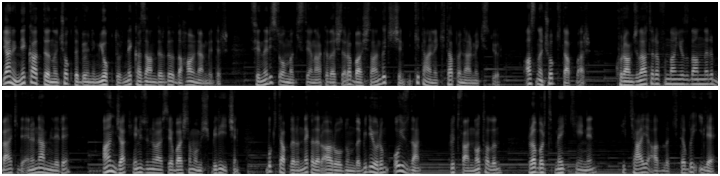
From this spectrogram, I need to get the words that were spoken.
Yani ne kattığının çok da bir önemi yoktur. Ne kazandırdığı daha önemlidir. Senarist olmak isteyen arkadaşlara başlangıç için iki tane kitap önermek istiyorum. Aslında çok kitap var. Kuramcılar tarafından yazılanları belki de en önemlileri. Ancak henüz üniversiteye başlamamış biri için bu kitapların ne kadar ağır olduğunu da biliyorum. O yüzden lütfen not alın. Robert McKee'nin Hikaye adlı kitabı ile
